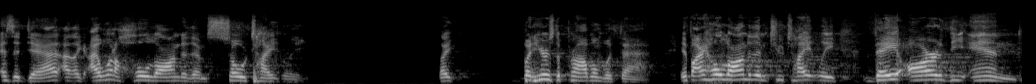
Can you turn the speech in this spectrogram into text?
as a dad, I like I want to hold on to them so tightly. Like, but here's the problem with that. If I hold on to them too tightly, they are the end.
